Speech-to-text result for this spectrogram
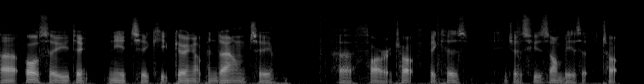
uh, also you don't need to keep going up and down to uh, fire it off because you just use zombies at the top.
